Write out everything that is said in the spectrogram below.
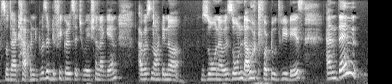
so that happened it was a difficult situation again I was not in a zone I was zoned out for two three days and then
